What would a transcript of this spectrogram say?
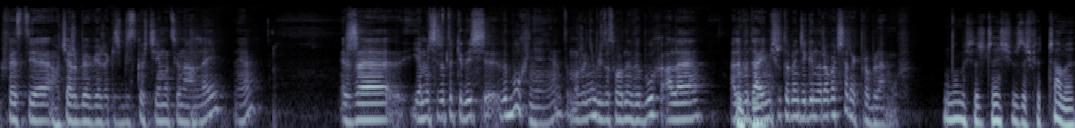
kwestie chociażby, wiesz, jakiejś bliskości emocjonalnej, nie? Że ja myślę, że to kiedyś wybuchnie, nie? To może nie być dosłowny wybuch, ale, ale mhm. wydaje mi się, że to będzie generować szereg problemów. No myślę, że częściej już doświadczamy.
